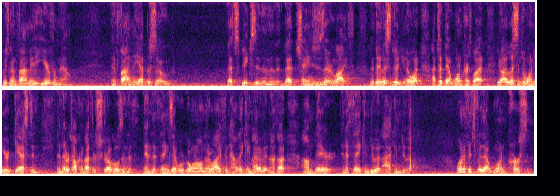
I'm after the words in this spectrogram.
Who's going to find me a year from now? And find the episode that speaks to them, that changes their life that they listen to it. You know what? I took that one principle. I, you know, I listened to one of your guests, and, and they were talking about their struggles and the and the things that were going on in their life and how they came out of it. And I thought, I'm there, and if they can do it, I can do it. What if it's for that one person?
